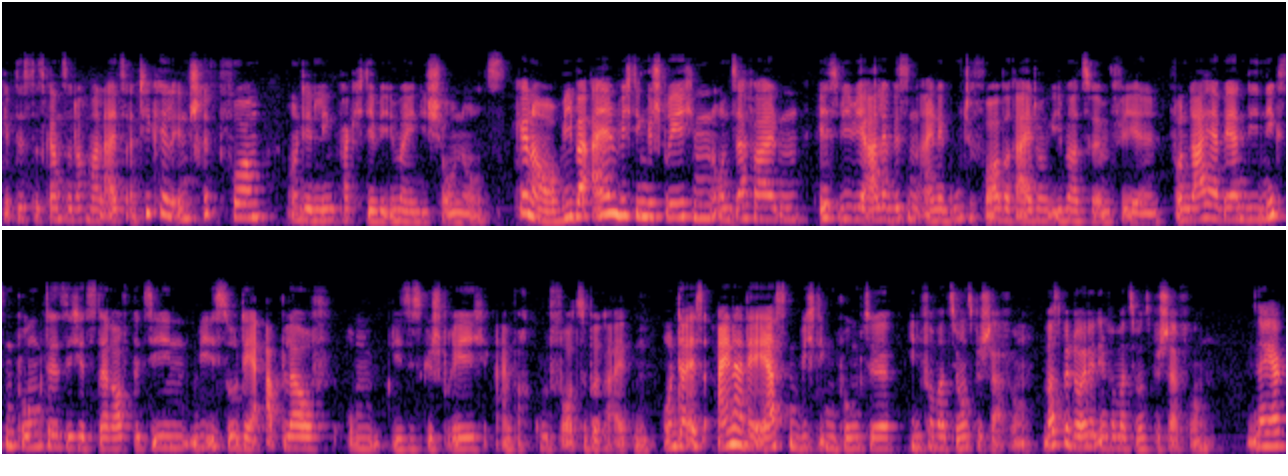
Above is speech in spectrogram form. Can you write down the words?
gibt es das Ganze nochmal als Artikel in Schriftform und den Link packe ich dir wie immer in die Show Notes. Genau, wie bei allen wichtigen Gesprächen und Sachverhalten ist, wie wir alle wissen, eine gute Vorbereitung immer zu empfehlen. Von daher werden die nächsten Punkte sich jetzt darauf beziehen, wie ist so der Ablauf um dieses Gespräch einfach gut vorzubereiten. Und da ist einer der ersten wichtigen Punkte Informationsbeschaffung. Was bedeutet Informationsbeschaffung? Naja,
